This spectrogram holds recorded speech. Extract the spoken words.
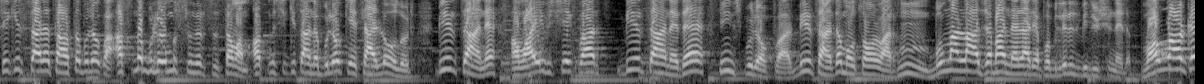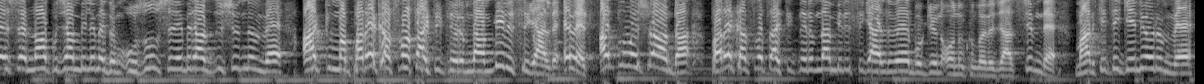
8 tane tahta blok var. Aslında bloğumuz sınırsız tamam. 62 tane blok yeterli olur. Bir tane havai fişek var. Bir tane de hinge blok var. Bir tane de motor var. Hmm, bunlarla acaba neler yapabiliriz bir düşünelim. Vallahi arkadaşlar ne yapacağım bilemedim. Uzun süre biraz düşündüm ve aklıma para kasma taktiklerimden birisi geldi. Evet aklıma şu anda para kasma taktiklerimden birisi geldi ve bugün onu kullanacağız. Şimdi markete geliyorum ve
